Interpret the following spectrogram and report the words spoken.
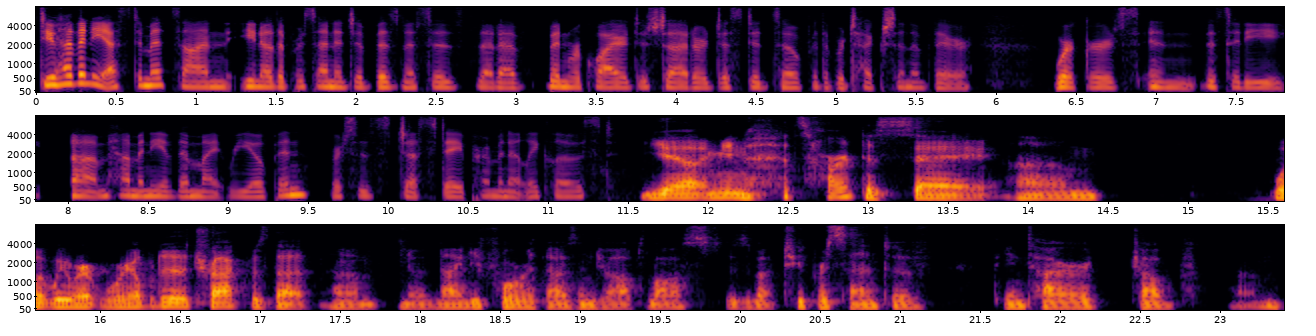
Do you have any estimates on, you know, the percentage of businesses that have been required to shut or just did so for the protection of their workers in the city? Um, how many of them might reopen versus just stay permanently closed? Yeah, I mean, it's hard to say. Um, what we were, were able to track was that, um, you know, 94,000 jobs lost is about 2% of the entire job um,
